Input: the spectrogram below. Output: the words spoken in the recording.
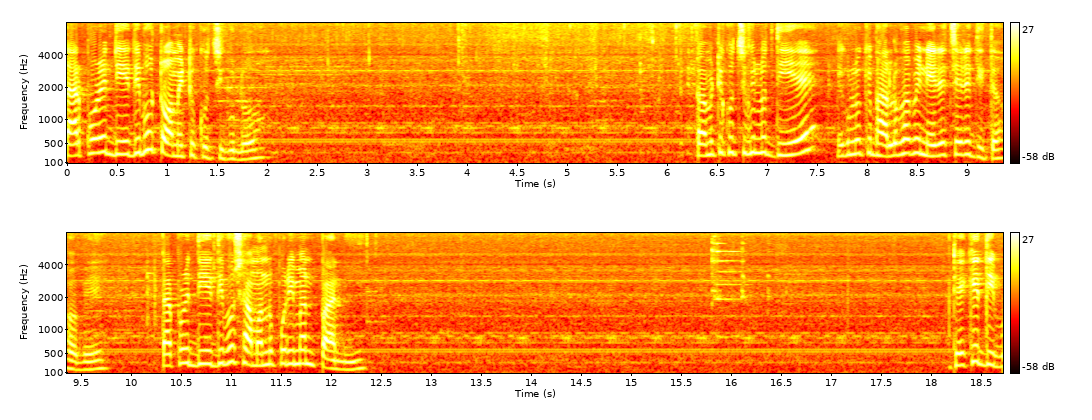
তারপরে দিয়ে দিব টমেটো কুচিগুলো। টমেটো কুচিগুলো দিয়ে এগুলোকে ভালোভাবে নেড়ে চেড়ে দিতে হবে। তারপরে দিয়ে দিব সামান্য পরিমাণ পানি। ঢেকে দিব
